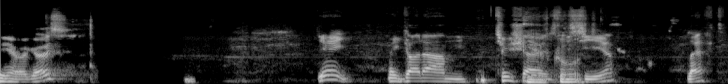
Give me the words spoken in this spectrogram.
See how it goes. Yeah, we got um two shows of course. this year left.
